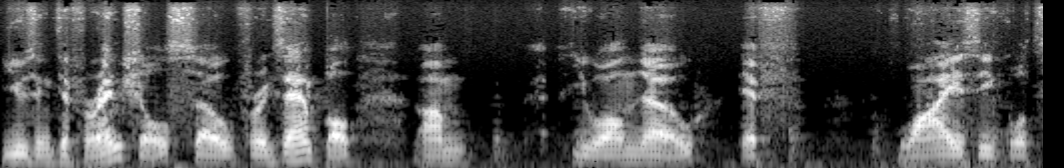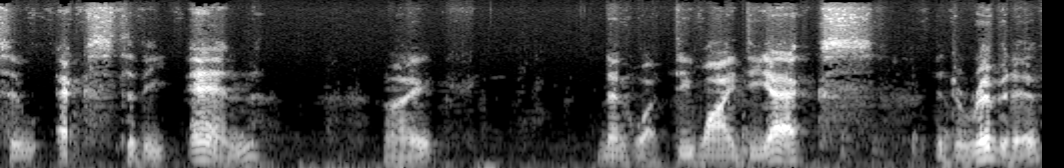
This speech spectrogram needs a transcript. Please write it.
using differentials. So, for example, um, you all know if y is equal to x to the n, right, then what? dy dx, the derivative,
